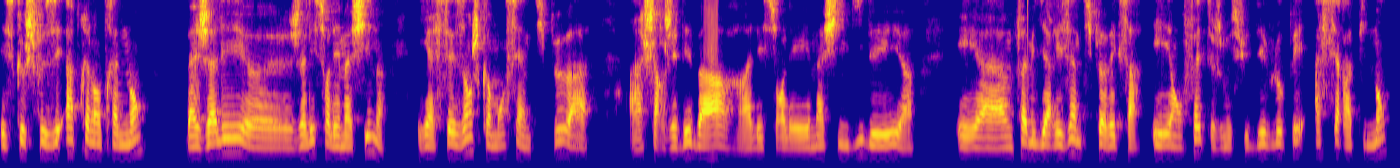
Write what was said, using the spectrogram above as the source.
Et ce que je faisais après l'entraînement, bah, j'allais euh, j'allais sur les machines et à 16 ans, je commençais un petit peu à, à charger des barres, à aller sur les machines guidées et à me familiariser un petit peu avec ça. Et en fait, je me suis développé assez rapidement.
